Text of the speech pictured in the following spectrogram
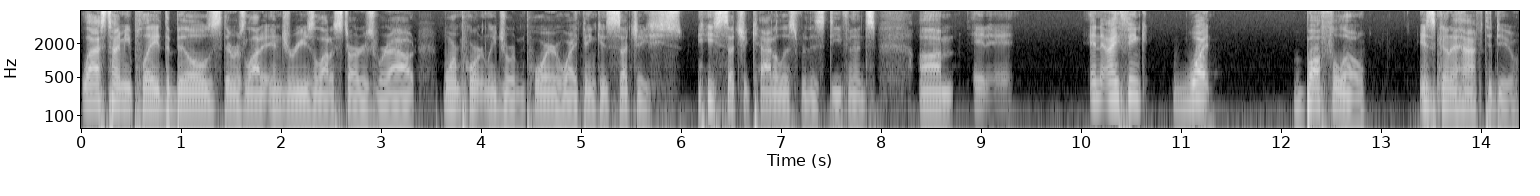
last time he played the Bills, there was a lot of injuries, a lot of starters were out. More importantly, Jordan Poyer, who I think is such a he's such a catalyst for this defense. Um, and, and I think what Buffalo is going to have to do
